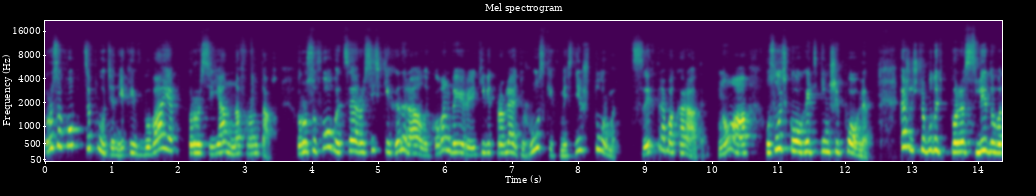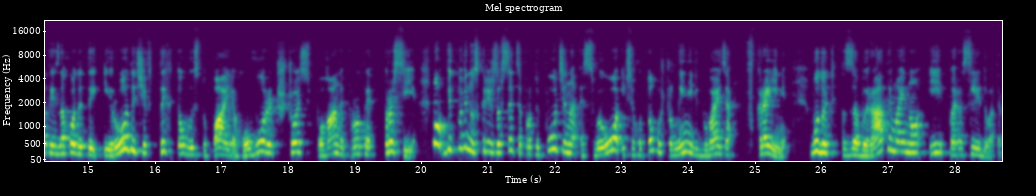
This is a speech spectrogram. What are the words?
Русофоб це Путін, який вбиває росіян на фронтах. Русофоби це російські генерали, командири, які відправляють русських в м'ясні штурми. Цих треба карати. Ну а у Слуцького геть інший погляд. Кажуть, що будуть переслідувати і знаходити і родичів тих, хто виступає, говорить щось погане проти Росії. Ну, відповідно, скоріш за все, це проти Путіна, СВО і всього того, що нині відбувається в країні. Будуть забирати майно і переслідувати.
